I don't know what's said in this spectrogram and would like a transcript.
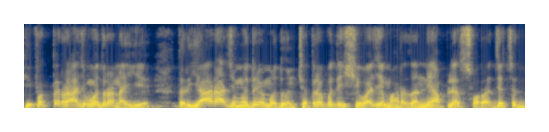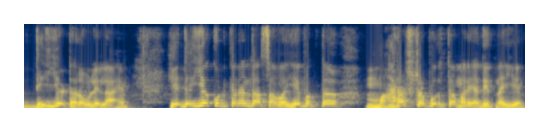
ही फक्त राजमुद्रा नाही आहे तर या राजमुद्रेमधून छत्रपती शिवाजी महाराजांनी आपल्या स्वराज्याचं ध्येय ठरवलेलं आहे. हे ध्येय कुठपर्यंत असावं? हे फक्त महाराष्ट्रापुरतं मर्यादित नाही आहे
